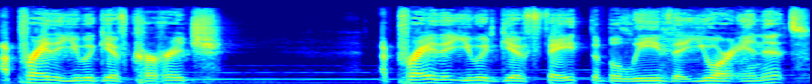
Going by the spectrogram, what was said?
I pray that you would give courage. I pray that you would give faith to believe that you are in it.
